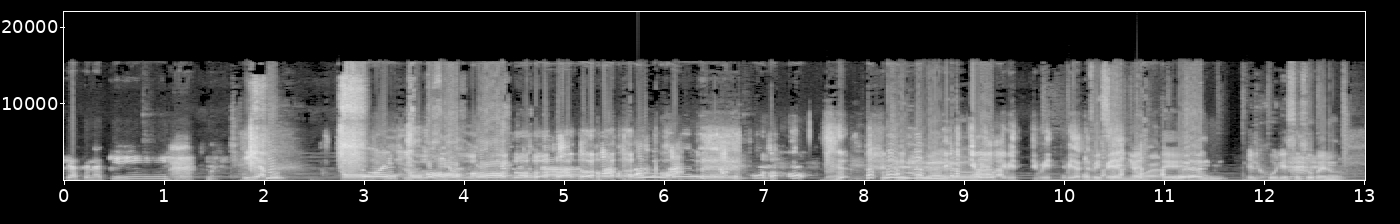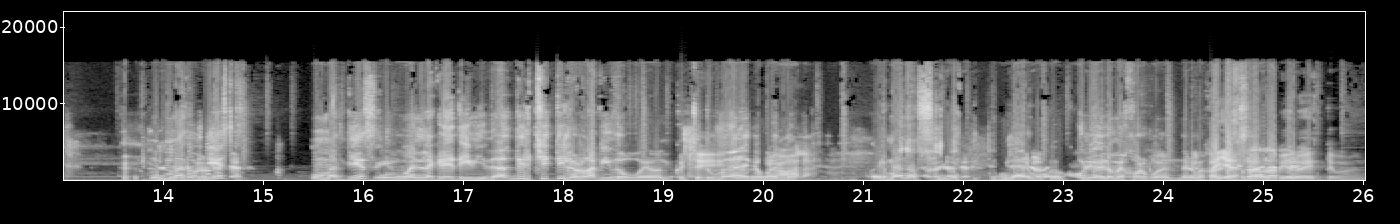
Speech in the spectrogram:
¿Qué hacen aquí? Y ya, po. Oficialmente el Julio se superó. un más 10. Un más 10, eh, weón, la creatividad del chiste y lo rápido, weón. Concha Sí, tu madre, weón. Hermano, sí, gracias. espectacular, Pero- weón. Julio de lo mejor, weón. De lo mejor. payaso Gracias. más rápido del oeste, weón.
